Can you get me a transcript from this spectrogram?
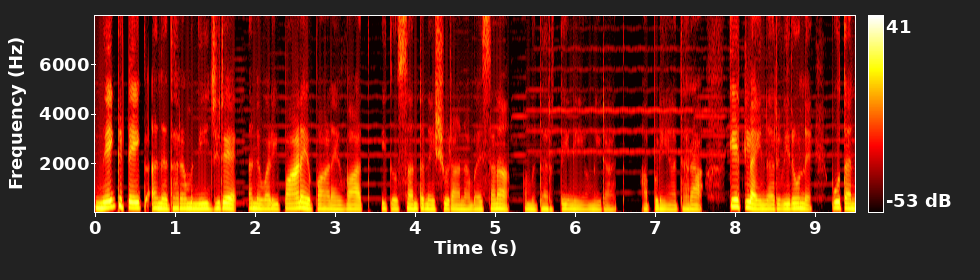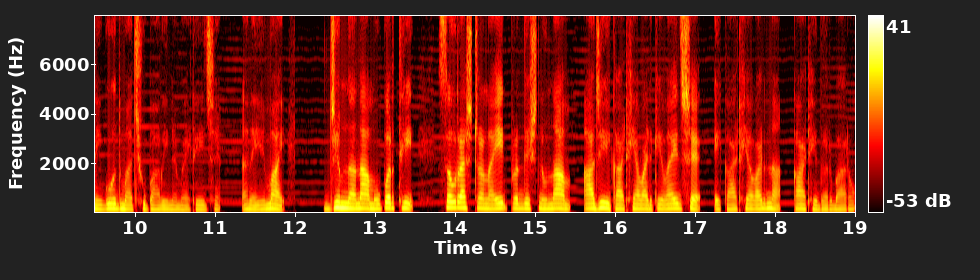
નેક ટેક અને ધર્મ નીજરે અને વળી પાણે પાણે વાત. એ તો સંતને શુરાના બેસણા અમ ધરતીની અમીરાત. આપણી આ ધરા કેટલાય નરવીરોને પોતાની ગોદમાં છુપાવીને બેઠી છે. અને એમાંય જેમના નામ ઉપરથી સૌરાષ્ટ્રના એક પ્રદેશનું નામ આજે કાઠિયાવાડ કહેવાય છે. એ કાઠિયાવાડના કાઠી દરબારો.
